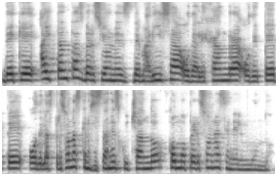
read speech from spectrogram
de que hay tantas versiones de Marisa o de Alejandra o de Pepe o de las personas que nos están escuchando como personas en el mundo.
